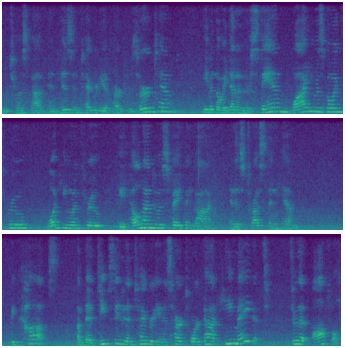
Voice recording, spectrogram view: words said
would trust God. And his integrity of heart preserved him, even though he didn't understand why he was going through what he went through. He held on to his faith in God and his trust in him. Because of that deep-seated integrity in his heart toward God, he made it through that awful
